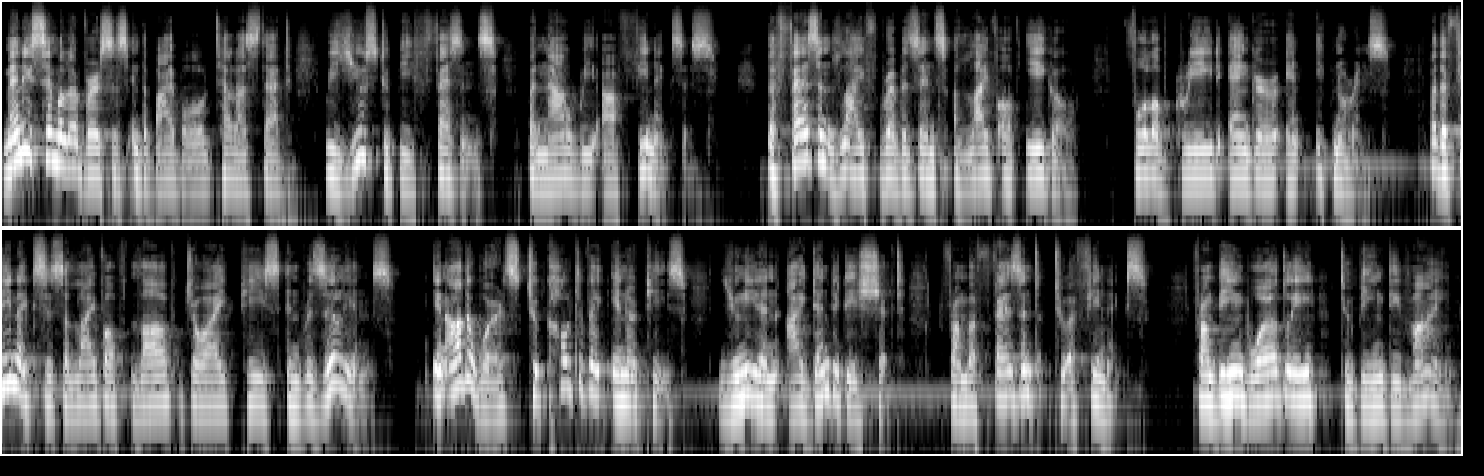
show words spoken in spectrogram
Many similar verses in the Bible tell us that we used to be pheasants, but now we are phoenixes. The pheasant life represents a life of ego, full of greed, anger, and ignorance. But the phoenix is a life of love, joy, peace, and resilience. In other words, to cultivate inner peace, you need an identity shift from a pheasant to a phoenix, from being worldly to being divine.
